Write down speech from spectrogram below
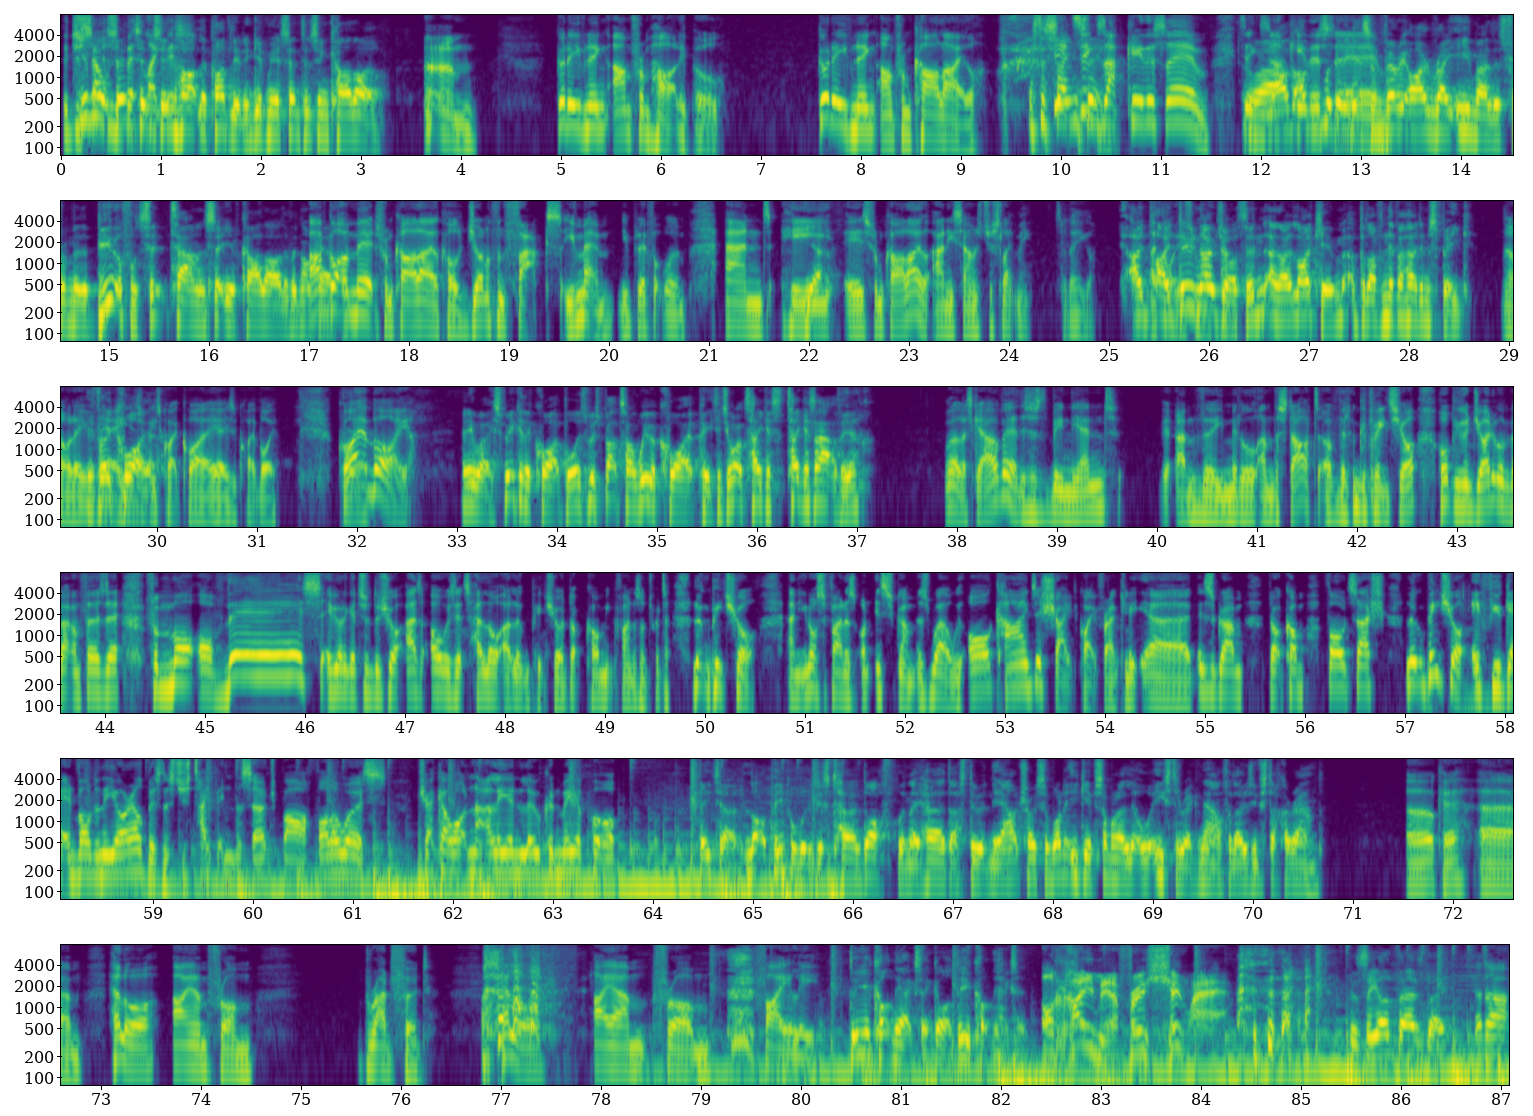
They just Give me a sound a, bit sentence like in this. Hartley Pudley and give me a sentence in Carlisle. Good evening. I'm from Hartlepool. Good evening. I'm from Carlisle. It's the same it's thing. exactly the same. It's Well, exactly I'm- the we're same. going to get some very irate emailers from the beautiful town and city of Carlisle if we're not I've careful. got a mate from Carlisle called Jonathan Fax. You've met him. You play football with him, and he Yeah. is from Carlisle, and he sounds just like me. So there you go. I, thought I do know. Jonathan and I like him, but I've never heard him speak. Oh, no, there you He's go. very Yeah, quiet. He's, quite quiet. Yeah, he's a quiet boy. Quiet boy. Anyway, speaking of the quiet boys, it's about time we were quiet, Peter. Do you want to take us take us out of here? Well, let's get out of here. This has been the end and the middle and the start of the Luke and Pete show. Hope you've enjoyed it. We'll be back on Thursday for more of this. If you want to get to the show, as always, it's hello at lukeandpeteshow.com. You can find us on Twitter, Luke and Pete Show. And you can also find us on Instagram as well with all kinds of shite, quite frankly. Uh, Instagram.com forward slash Luke and Pete Show. If you get involved in the URL business, just type it in the search bar. Follow us. Check out what Natalie and Luke and me have put up. Peter, a lot of people would have just turned off when they heard us doing the outro. So why don't you give someone a little Easter egg now for those who've stuck around? Uh, okay. Um, hello, I am from Bradford. Hello, I am from Filey. Do your Cockney accent. Go on, do your Cockney accent. I came here for a shooter. We'll see you on Thursday. Ta-ta.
